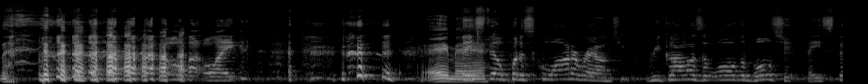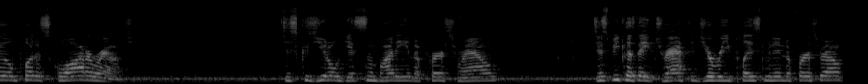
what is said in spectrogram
like Hey man. they still put a squad around you. Regardless of all the bullshit, they still put a squad around you. Just because you don't get somebody in the first round, just because they drafted your replacement in the first round,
